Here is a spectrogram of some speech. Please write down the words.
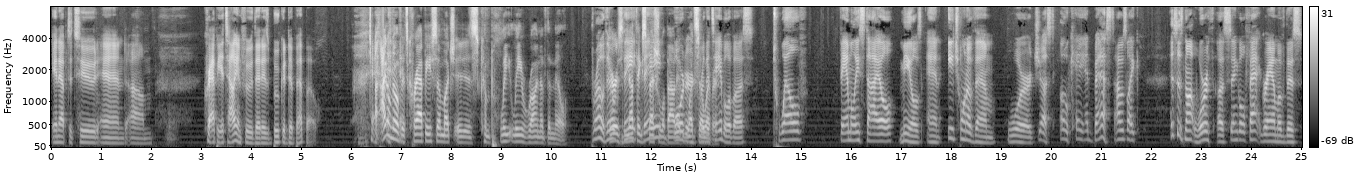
ineptitude and um, crappy Italian food that is Buca di Beppo. I don't know if it's crappy so much it is completely run of the mill. Bro, there, is they, nothing they special about it ordered for the table of us twelve family style meals, and each one of them were just okay at best. I was like, this is not worth a single fat gram of this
